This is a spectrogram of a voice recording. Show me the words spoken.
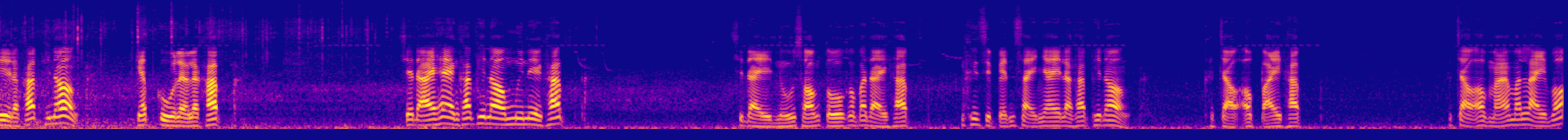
นี่แหละครับพี่น้องเก็บกูแล้วแหละครับเสียดายแห้งครับพี่น้องมือนี่ครับสิได้หนูสองตัวก็บ่ได้ครับ คือสิเป็นใส่ไงล่ะครับ พี่น้องข้าเจ้าเอาไปครับข้าเจ้าเอาหมามาไหลบ่อ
